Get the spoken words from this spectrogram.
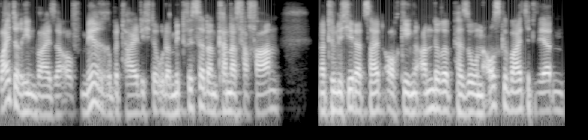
weitere Hinweise auf mehrere Beteiligte oder Mitwisser. Dann kann das Verfahren natürlich jederzeit auch gegen andere Personen ausgeweitet werden.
